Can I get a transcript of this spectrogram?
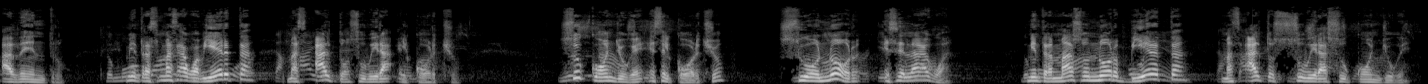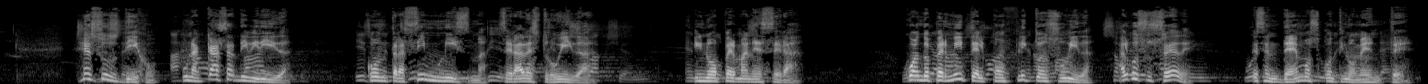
adentro. Mientras más agua abierta, más alto subirá el corcho. Su cónyuge es el corcho, su honor es el agua. Mientras más honor vierta, más alto subirá su cónyuge. Jesús dijo, una casa dividida contra sí misma será destruida y no permanecerá. Cuando permite el conflicto en su vida, algo sucede. Descendemos continuamente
